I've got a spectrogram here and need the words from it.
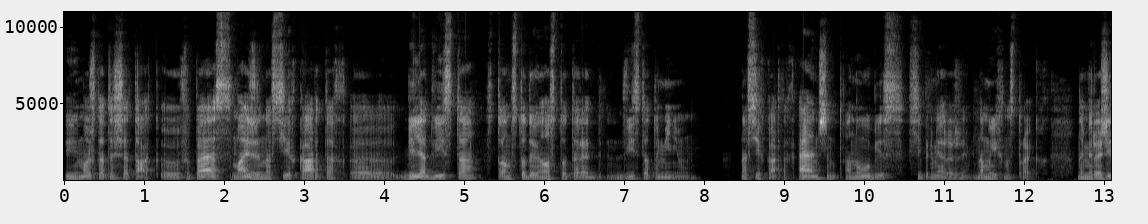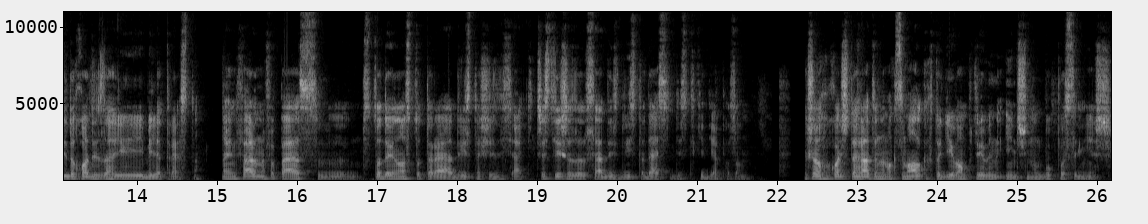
І можу сказати ще так: е, FPS майже на всіх картах е, біля 200, там 190-200 то мінімум. На всих картах. Ancient, Anubis, всі прем'єр режимі. На моїх настройках. На міражі доходить взагалі біля 300. На Inferno FPS е, 190-260. Частіше за все, десь 210, десь такий діапазон. Якщо ви хочете грати на максималках, тоді вам потрібен інший ноутбук посильніше.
